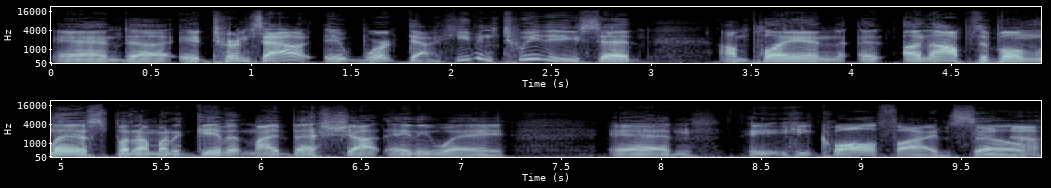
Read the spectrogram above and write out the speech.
and uh, it turns out it worked out. He even tweeted, he said, "I'm playing an unoptimal list, but I'm going to give it my best shot anyway," and he he qualified. So. Uh,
